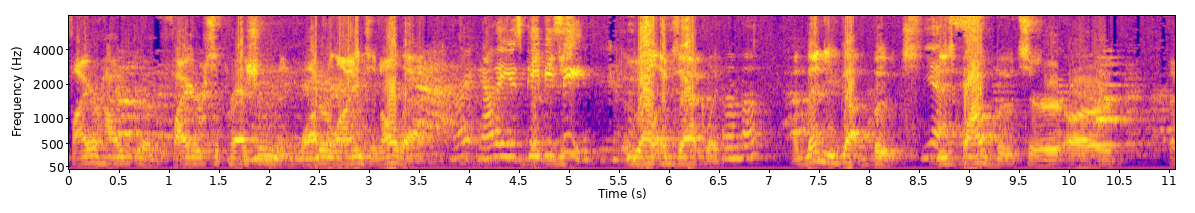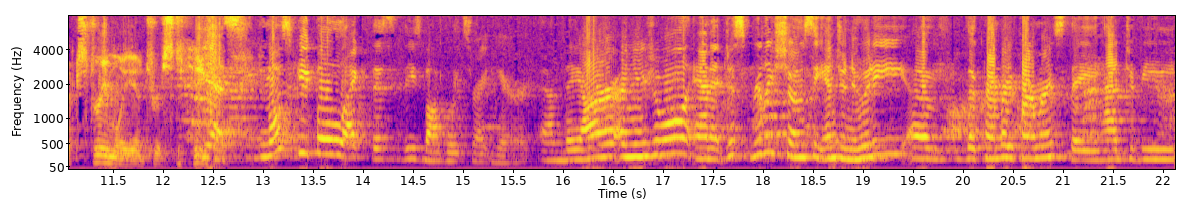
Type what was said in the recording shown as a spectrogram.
fire hydrant, or fire suppression and water lines and all that. All right, now they use PVC. just- Well, exactly. Uh-huh. And then you've got boots. Yes. These bog boots are, are extremely interesting. Yes, most people like this, these bog boots right here. And they are unusual, and it just really shows the ingenuity of the cranberry farmers. They had to be,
